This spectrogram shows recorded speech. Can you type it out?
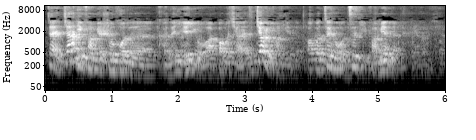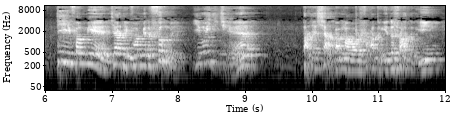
在家庭方面收获的可能也有啊，包括小孩子教育方面的，包括最后我自己方面的。第一方面，家庭方面的氛围，因为以前大家下班嘛，我刷抖音的刷抖音，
